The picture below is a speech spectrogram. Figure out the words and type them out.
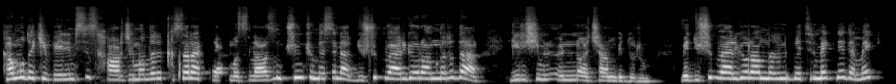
kamudaki verimsiz harcamaları kısarak yapması lazım. Çünkü mesela düşük vergi oranları da girişimin önünü açan bir durum. Ve düşük vergi oranlarını getirmek ne demek?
